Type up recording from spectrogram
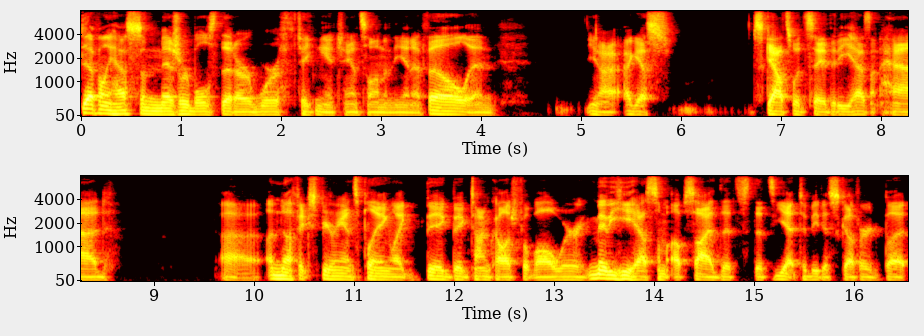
definitely has some measurables that are worth taking a chance on in the NFL. And you know, I guess scouts would say that he hasn't had uh, enough experience playing like big, big time college football where maybe he has some upside that's that's yet to be discovered. But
